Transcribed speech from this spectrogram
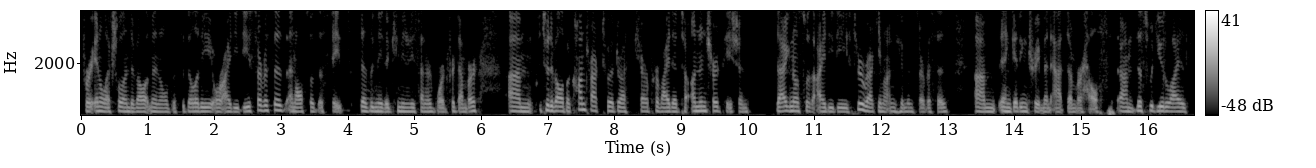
for intellectual and developmental disability or IDD services, and also the state's designated community centered board for Denver, um, to develop a contract to address care provided to uninsured patients diagnosed with IDD through Rocky Mountain Human Services um, and getting treatment at Denver Health. Um, this would utilize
